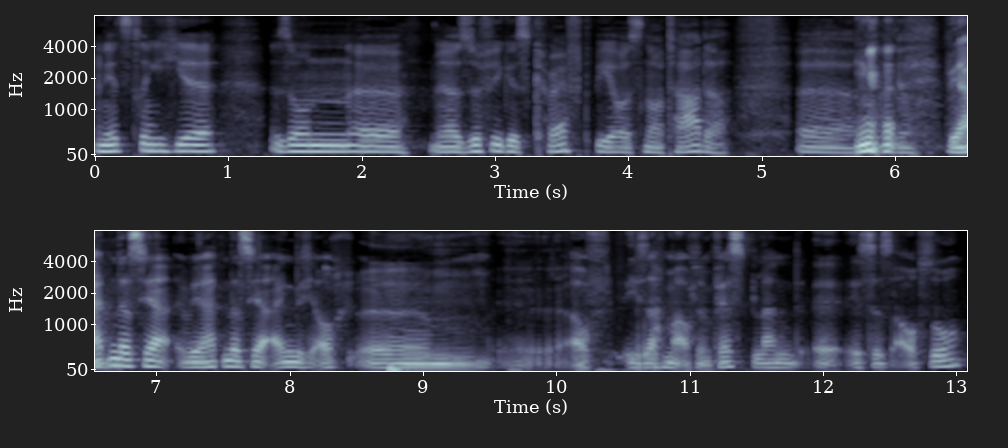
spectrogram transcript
Und jetzt trinke ich hier so ein äh, ja, süffiges Craftbier aus Nordhader. Äh, also, wir ja. hatten das ja, wir hatten das ja eigentlich auch ähm, äh, auf, ich sag mal, auf dem Festland äh, ist es auch so.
